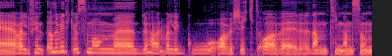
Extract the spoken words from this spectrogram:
er veldig fint. Og det virker jo som om eh, du har veldig god oversikt over de tingene som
